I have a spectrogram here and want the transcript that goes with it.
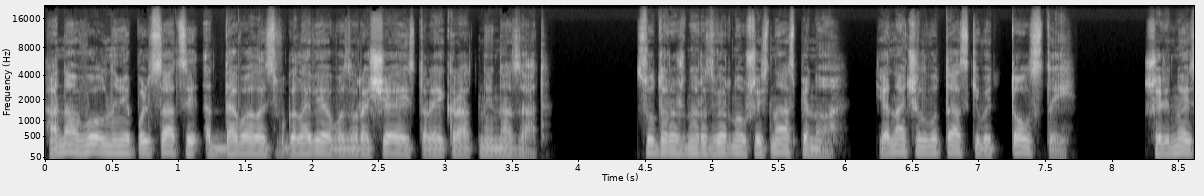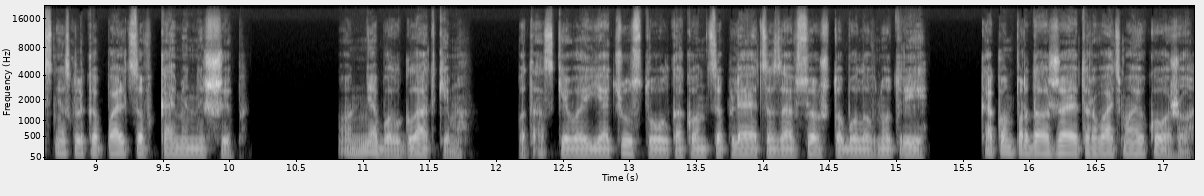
Она волнами пульсаций отдавалась в голове, возвращаясь троекратный назад. Судорожно развернувшись на спину, я начал вытаскивать толстый, шириной с несколько пальцев каменный шип. Он не был гладким. Вытаскивая, я чувствовал, как он цепляется за все, что было внутри, как он продолжает рвать мою кожу.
